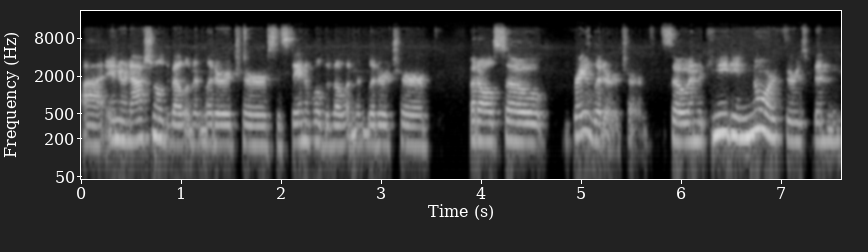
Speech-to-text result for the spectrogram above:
uh, international development literature, sustainable development literature, but also gray literature. So in the Canadian North, there's been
